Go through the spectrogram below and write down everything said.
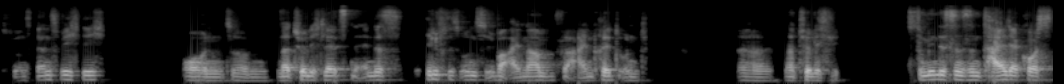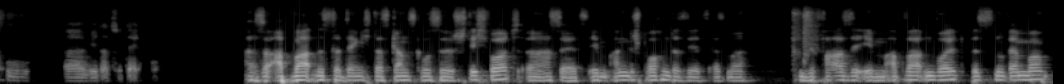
Das ist für uns ganz wichtig. Und ähm, natürlich letzten Endes hilft es uns über Einnahmen für Eintritt und äh, natürlich zumindest einen Teil der Kosten äh, wieder zu decken. Also abwarten ist da, denke ich, das ganz große Stichwort. Äh, hast du ja jetzt eben angesprochen, dass ihr jetzt erstmal diese Phase eben abwarten wollt bis November.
